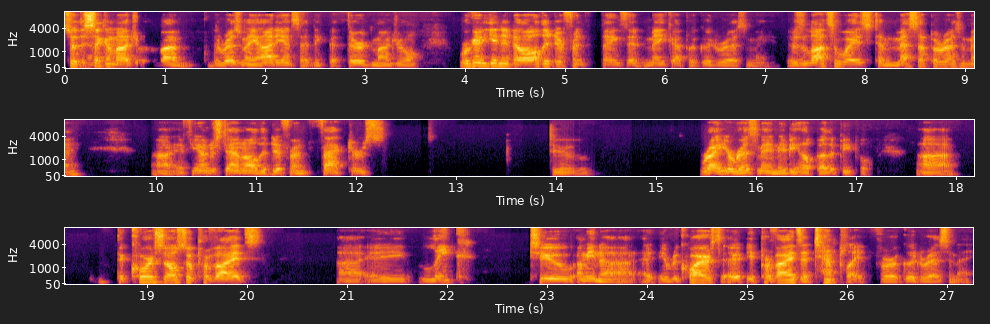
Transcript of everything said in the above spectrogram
so the second module about the resume audience. I think the third module, we're going to get into all the different things that make up a good resume. There's lots of ways to mess up a resume. Uh, if you understand all the different factors to write your resume and maybe help other people. Uh, the course also provides uh, a link to, I mean, uh, it requires, it provides a template for a good resume.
